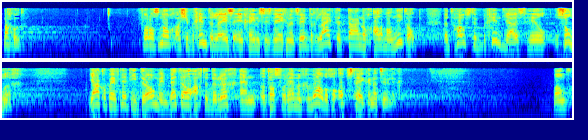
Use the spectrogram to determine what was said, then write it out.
Maar goed, vooralsnog als je begint te lezen in Genesis 29 lijkt het daar nog allemaal niet op. Het hoofdstuk begint juist heel zonnig. Jacob heeft net die droom in Bethel achter de rug en dat was voor hem een geweldige opsteker natuurlijk. Want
